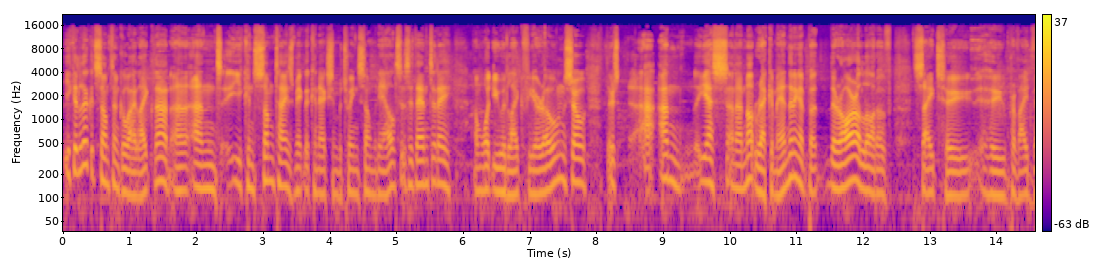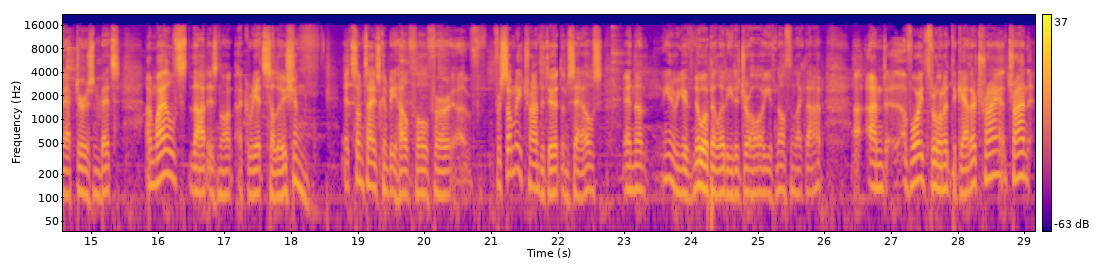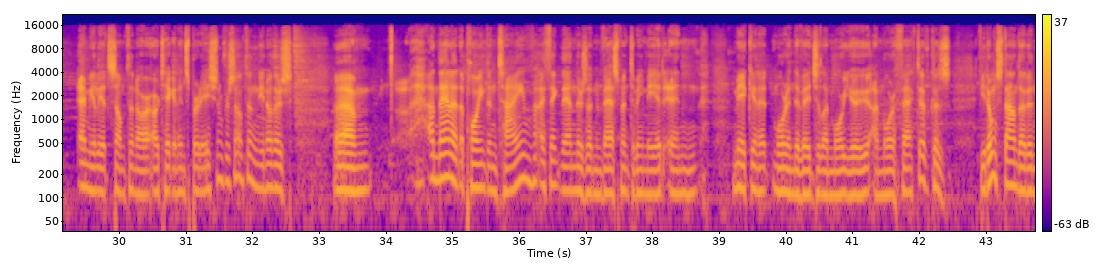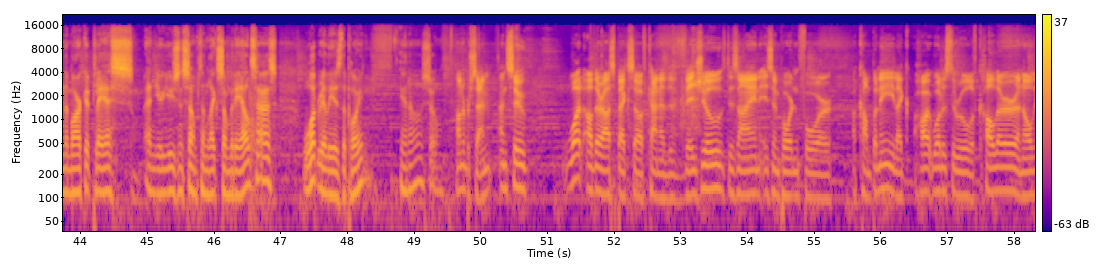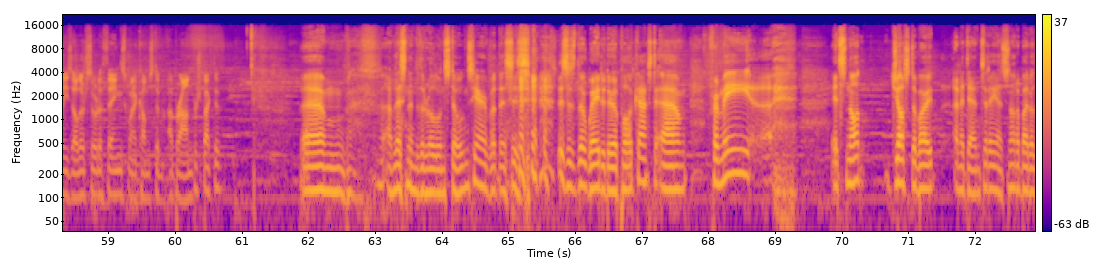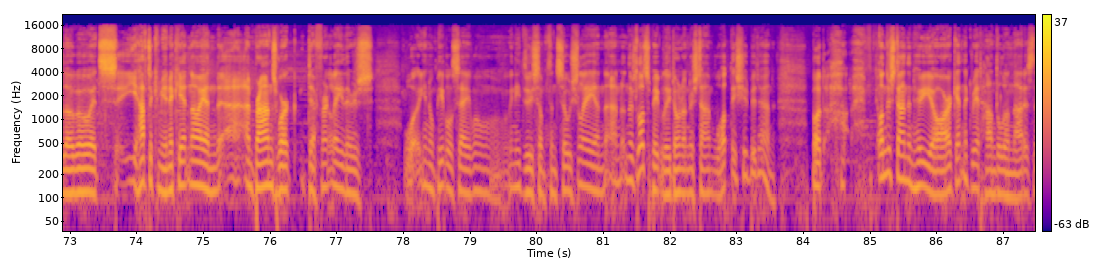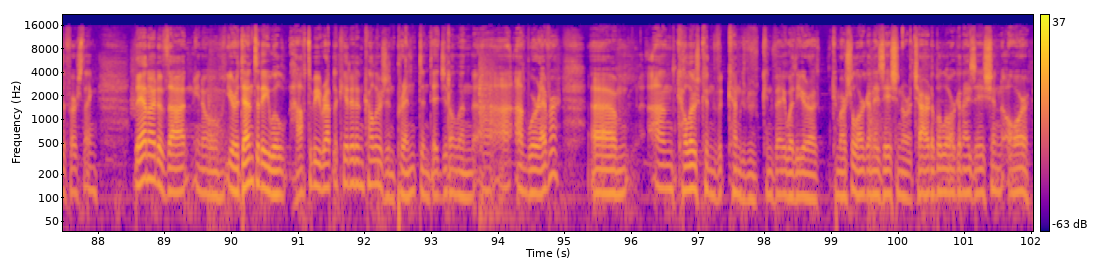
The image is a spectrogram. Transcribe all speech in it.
you can look at something and go, I like that. And, and you can sometimes make the connection between somebody else's identity and what you would like for your own. So there's, uh, and yes, and I'm not recommending it, but there are a lot of sites who, who provide vectors and bits. And whilst that is not a great solution, it sometimes can be helpful for uh, for somebody trying to do it themselves, and then you know you have no ability to draw, you have nothing like that, uh, and avoid throwing it together. Try try and emulate something or, or take an inspiration for something. You know, there's. Um, and then at a point in time, I think then there's an investment to be made in making it more individual and more you and more effective. Because if you don't stand out in the marketplace and you're using something like somebody else has, what really is the point? You know so 100% and so what other aspects of kind of the visual design is important for a company like how what is the role of color and all these other sort of things when it comes to a brand perspective um, I'm listening to the Rolling Stones here, but this is this is the way to do a podcast. Um, for me, uh, it's not just about an identity. It's not about a logo. It's you have to communicate now, and uh, and brands work differently. There's well, you know, people say, well, we need to do something socially, and, and, and there's lots of people who don't understand what they should be doing. But understanding who you are, getting a great handle on that is the first thing. Then out of that, you know, your identity will have to be replicated in colours, in print and digital, and uh, and wherever. Um, and colours can can convey whether you're a commercial organisation or a charitable organisation or,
